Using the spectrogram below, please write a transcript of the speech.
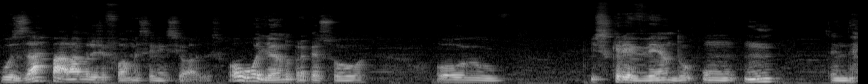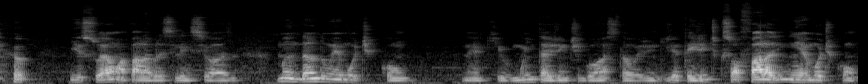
usar palavras de forma silenciosas, ou olhando para a pessoa, ou escrevendo um um, entendeu? Isso é uma palavra silenciosa, mandando um emoticon, né, que muita gente gosta hoje em dia. Tem gente que só fala em emoticon.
